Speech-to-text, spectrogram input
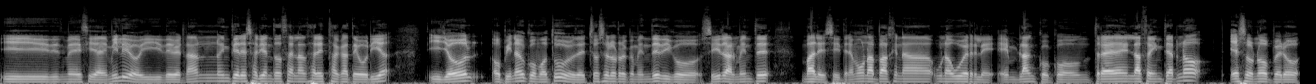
y me decía, Emilio, ¿y de verdad no interesaría entonces lanzar esta categoría? Y yo opino como tú, de hecho se lo recomendé, digo, sí, realmente, vale, si tenemos una página, una URL en blanco con tres enlaces internos, eso no, pero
